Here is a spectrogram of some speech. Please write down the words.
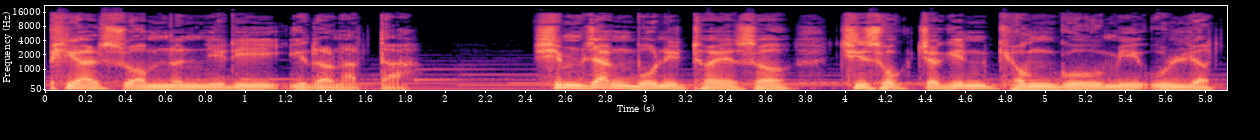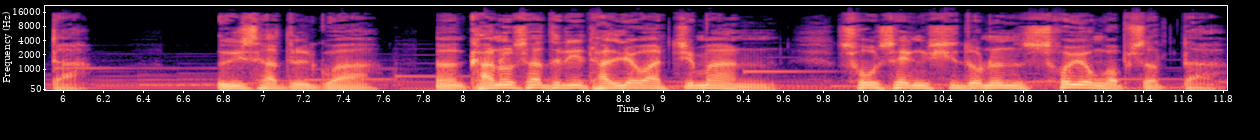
피할 수 없는 일이 일어났다. 심장 모니터에서 지속적인 경고음이 울렸다. 의사들과 어, 간호사들이 달려왔지만 소생 시도는 소용없었다.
